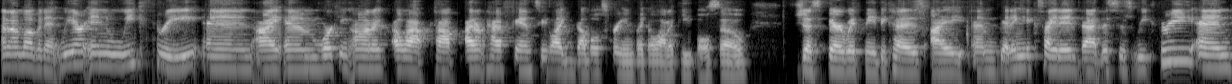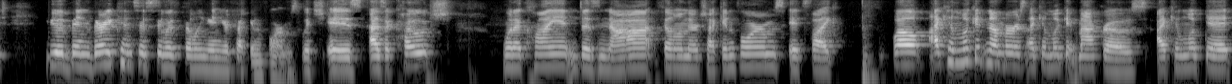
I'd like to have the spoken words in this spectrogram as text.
And I'm loving it. We are in week three, and I am working on a, a laptop. I don't have fancy like double screens like a lot of people. So just bear with me because I am getting excited that this is week three and you have been very consistent with filling in your check-in forms, which is as a coach, when a client does not fill in their check-in forms, it's like, well, I can look at numbers, I can look at macros, I can look at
